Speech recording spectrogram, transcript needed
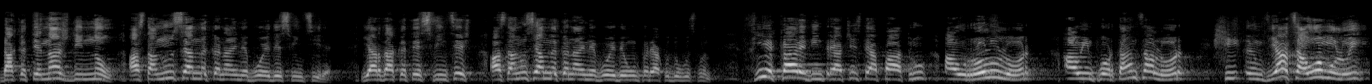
Dacă te naști din nou, asta nu înseamnă că n-ai nevoie de sfințire. Iar dacă te sfințești, asta nu înseamnă că n-ai nevoie de umperea cu Duhul Sfânt. Fiecare dintre acestea patru au rolul lor, au importanța lor și în viața omului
